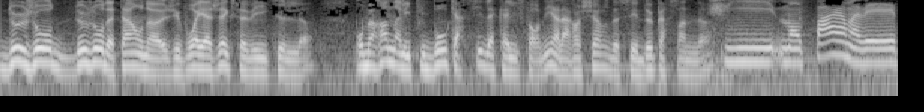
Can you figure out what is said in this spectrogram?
deux jours, deux jours de temps, j'ai voyagé avec ce véhicule-là pour me rendre dans les plus beaux quartiers de la Californie à la recherche de ces deux personnes-là. Puis mon père m'avait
